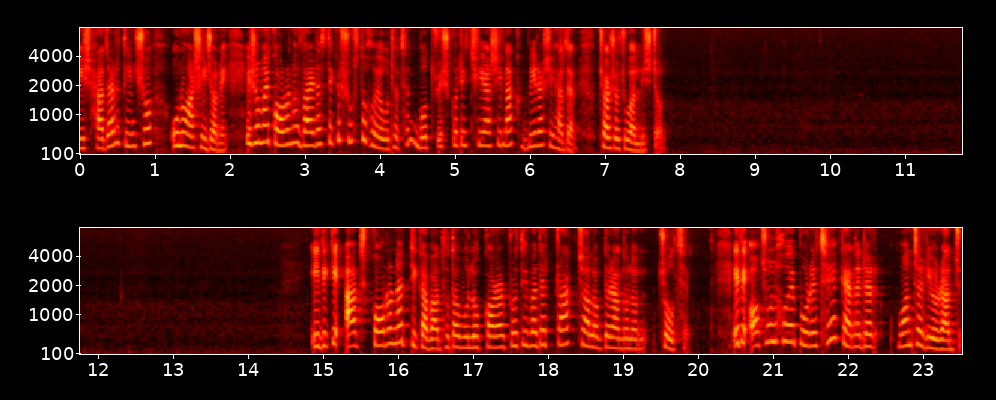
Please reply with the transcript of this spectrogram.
বিশ হাজার তিনশো উনআশি জনে। এ সময় করোনা ভাইরাস থেকে সুস্থ হয়ে উঠেছেন বত্রিশ কোটি ছিয়াশি লাখ বিরাশি হাজার ছয়শো চুয়াল্লিশ জন। এদিকে আজ করোনার টিকা বাধ্যতামূলক করার প্রতিবাদে ট্রাক চালকদের আন্দোলন চলছে। এতে অচল হয়ে পড়েছে ক্যানাডার ওয়ান্টারিও রাজ্য।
